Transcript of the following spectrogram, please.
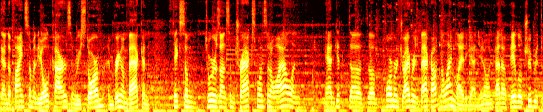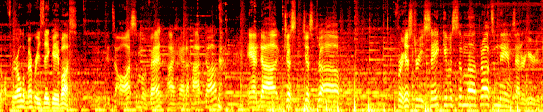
than to find some of the old cars and restore them and bring them back and take some tours on some tracks once in a while and and get uh, the former drivers back out in the limelight again, you know, and kind of pay a little tribute for all the memories they gave us. It's an awesome event. I had a hot dog, and uh, just just uh, for history's sake, give us some uh, throw out some names that are here today.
